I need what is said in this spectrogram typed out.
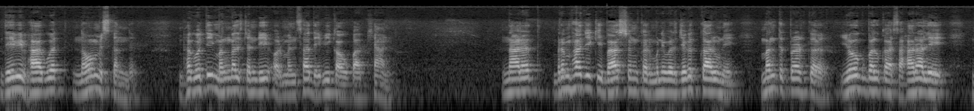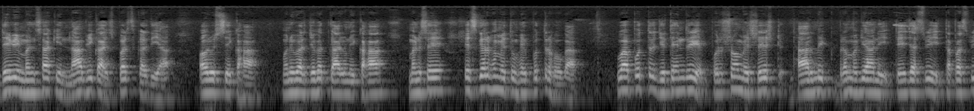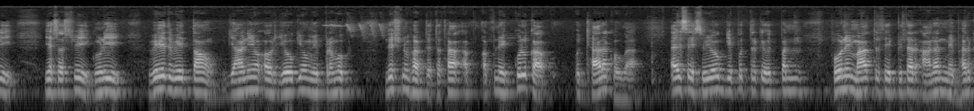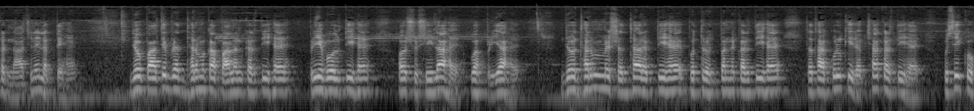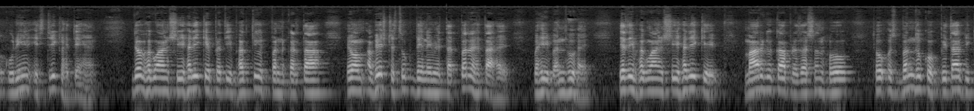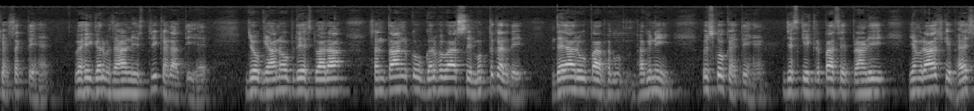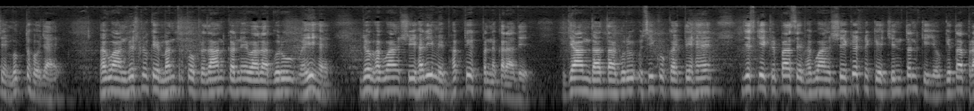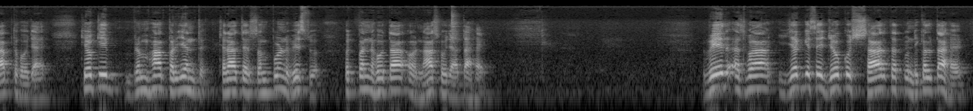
देवी भागवत नवम स्कंद, भगवती मंगल चंडी और मनसा देवी का उपाख्यान। नारद, ब्रह्मा जी की बात सुनकर मुनिवर जगतकारु ने मंत्र पढ़कर योग बल का सहारा ले देवी मनसा की नाभि का स्पर्श कर दिया और उससे कहा, मुनिवर जगतकारु ने कहा मन से इस गर्भ में तुम्हें पुत्र होगा। वह पुत्र जितेंद्रिय पुरुषों में श्रेष्ठ, धार्मिक, ब्रह्मज्ञानी, तेजस्वी, तपस्वी यशस्वी गुणी वेद वेदताओं ज्ञानियों और योगियों में प्रमुख विष्णु भक्त तथा अप, अपने कुल का उद्धारक होगा। ऐसे सुयोग्य पुत्र के उत्पन्न होने मात्र से पितर आनंद में भरकर नाचने लगते हैं। जो पातिव्रत धर्म का पालन करती है प्रिय बोलती है और सुशीला है वह प्रिया है। जो धर्म में श्रद्धा रखती है पुत्र उत्पन्न करती है तथा कुल की रक्षा करती है उसी को कुलीन स्त्री कहते हैं जो भगवान श्रीहरि के प्रति भक्ति उत्पन्न करता एवं अभिष्ट सुख देने में तत्पर रहता है वही बंधु है। यदि भगवान श्रीहरि के मार्ग का प्रदर्शन हो तो उस बंधु को पिता भी कह सकते हैं। वही गर्भधारणी स्त्री कहलाती है जो ज्ञानोपदेश द्वारा संतान को गर्भवास से मुक्त कर दे। दया रूपा भग, भगनी उसको कहते हैं जिसकी कृपा से प्राणी यमराज के भय से मुक्त हो जाए। भगवान विष्णु के मंत्र को प्रदान करने वाला गुरु वही है, जो भगवान श्रीहरि में भक्ति उत्पन्न करा दे। ज्ञानदाता गुरु उसी को कहते हैं, जिसकी कृपा से भगवान श्री कृष्ण के चिंतन की योग्यता प्राप्त हो जाए, क्योंकि ब्रह्मा पर्यंत चराचर संपूर्ण विश्व उत्पन्न होता और नाश हो जाता है। वेद अथवा यज्ञ से जो कुछ सार तत्व निकलता है,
